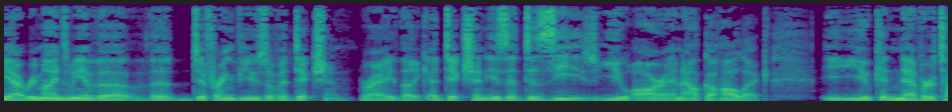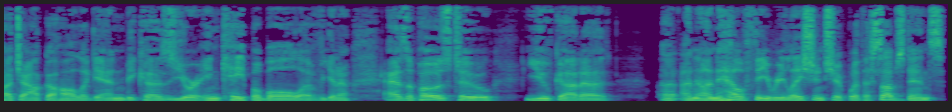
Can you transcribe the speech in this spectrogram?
Yeah, it reminds me of the the differing views of addiction, right? Like addiction is a disease. You are an alcoholic you can never touch alcohol again because you're incapable of, you know, as opposed to you've got a, a, an unhealthy relationship with a substance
